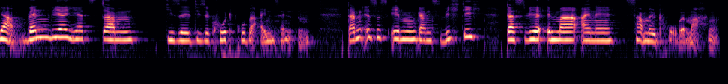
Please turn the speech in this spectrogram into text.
Ja, wenn wir jetzt ähm, diese, diese Kotprobe einsenden, dann ist es eben ganz wichtig, dass wir immer eine Sammelprobe machen.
